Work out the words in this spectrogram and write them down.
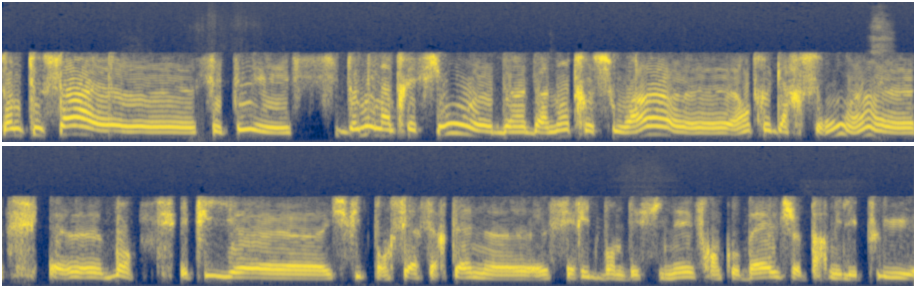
Donc tout ça, euh, c'était donner l'impression euh, d'un entre-soi euh, entre garçons. Hein, bon, et puis il suffit de penser à certaines séries de bandes dessinées franco-belges parmi les plus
